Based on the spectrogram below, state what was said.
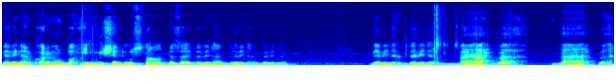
ببینم کارمون با این میشه دوستان. بذارید ببینم ببینم ببینم. ببینم ببینم. به به به به.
